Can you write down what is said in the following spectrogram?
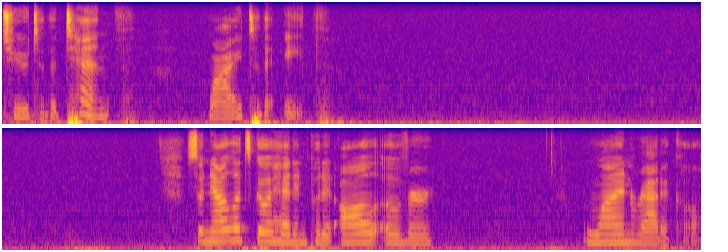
2 to the 10th, y to the 8th. So now let's go ahead and put it all over one radical.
